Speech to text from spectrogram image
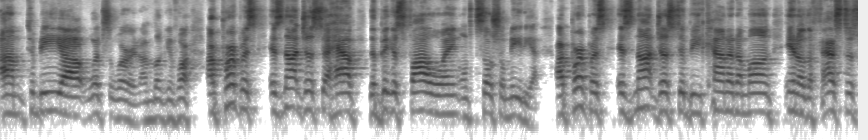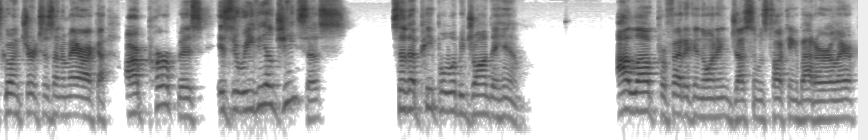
um, to be uh, what's the word i'm looking for? Our purpose is not just to have the biggest following on social media. Our purpose is not just to be counted among you know the fastest growing churches in america. Our purpose is to reveal jesus so that people will be drawn to him. I love prophetic anointing. Justin was talking about earlier.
